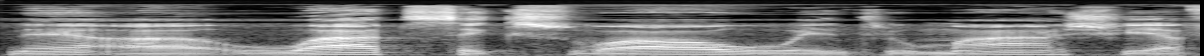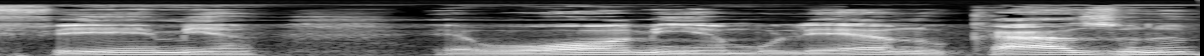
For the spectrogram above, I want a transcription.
né, a, o ato sexual entre o macho e a fêmea, é, o homem e a mulher, no caso, né,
